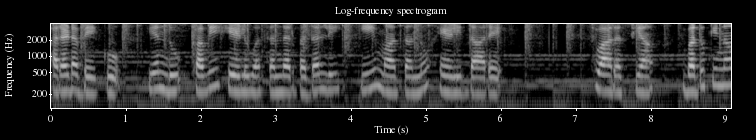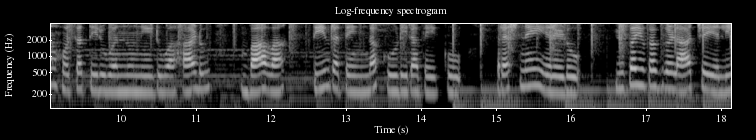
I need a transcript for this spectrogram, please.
ಹರಡಬೇಕು ಎಂದು ಕವಿ ಹೇಳುವ ಸಂದರ್ಭದಲ್ಲಿ ಈ ಮಾತನ್ನು ಹೇಳಿದ್ದಾರೆ. ಸ್ವಾರಸ್ಯ, ಬದುಕಿನ ಹೊಸ ತಿರುವನ್ನು ನೀಡುವ ಹಾಡು ಭಾವ ತೀವ್ರತೆಯಿಂದ ಕೂಡಿರಬೇಕು. ಪ್ರಶ್ನೆ ಎರಡು ಯುಗಯುಗಗಳಾಚೆಯಲ್ಲಿ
